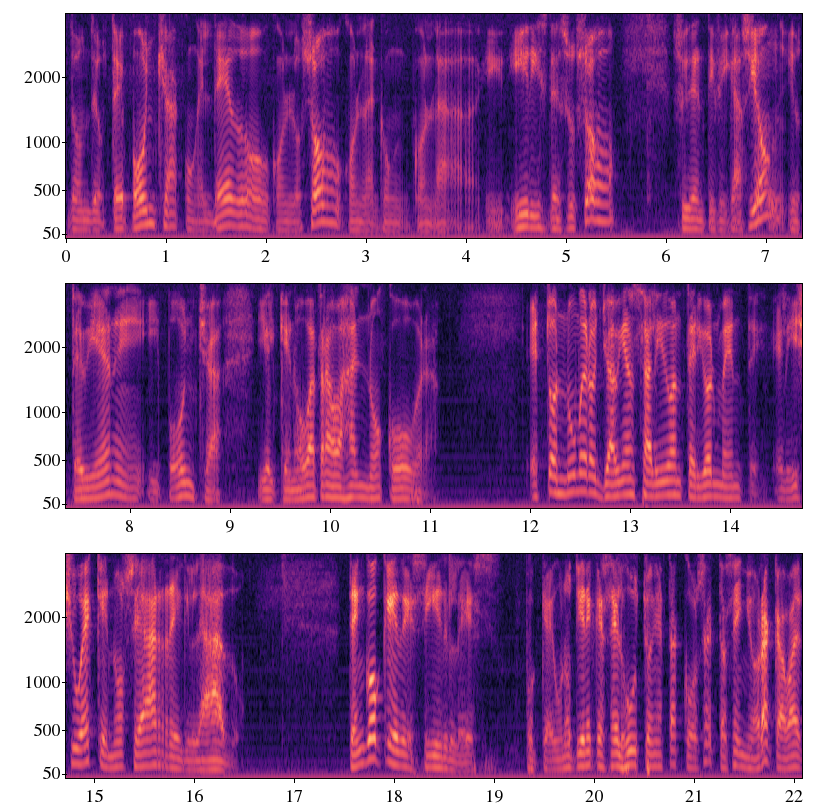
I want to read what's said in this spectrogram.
donde usted poncha con el dedo o con los ojos, con la, con, la iris de sus ojos, su identificación y usted viene y poncha y el que no va a trabajar no cobra. Estos números ya habían salido anteriormente. El issue es que no se ha arreglado. Tengo que decirles, porque uno tiene que ser justo en estas cosas, esta señora acaba,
